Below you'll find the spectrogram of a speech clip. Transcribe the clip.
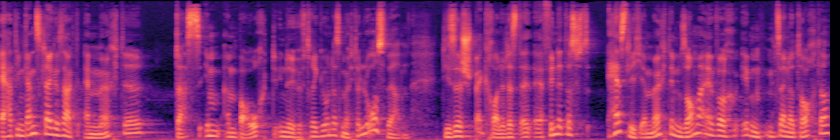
er hat ihm ganz klar gesagt, er möchte das im, am Bauch, in der Hüftregion, das möchte loswerden. Diese Speckrolle, das, er findet das hässlich. Er möchte im Sommer einfach eben mit seiner Tochter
